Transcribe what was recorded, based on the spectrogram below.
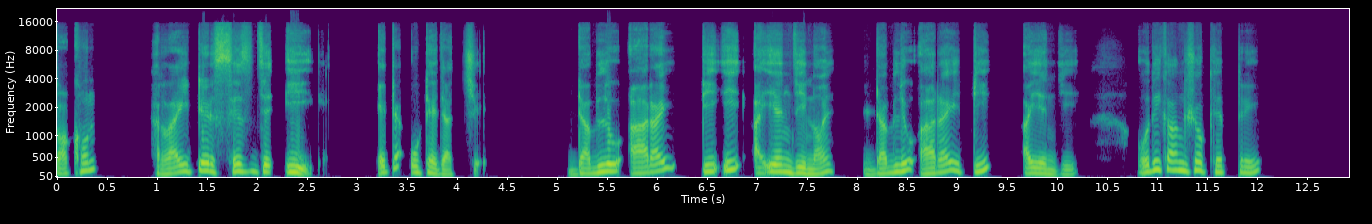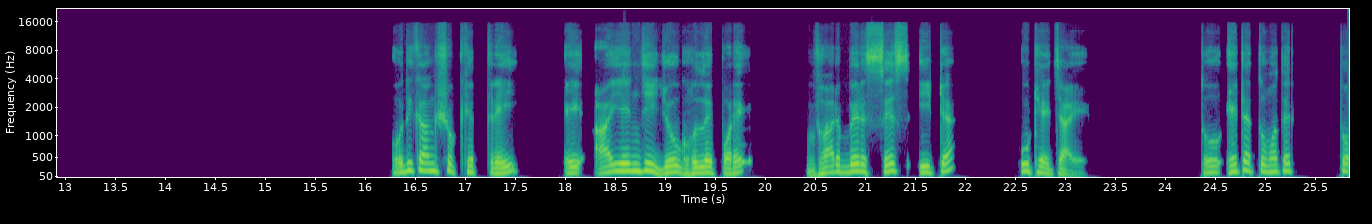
তখন রাইটের শেষ যে ই, এটা উঠে যাচ্ছে। W R I T E I N G নয়, W R I T I N G অধিকাংশ ক্ষেত্রে, অধিকাংশ ক্ষেত্রেই এই আইএনজি যোগ হলে পরে ভার্বের শেষ ইটা উঠে যায়। তো এটা তোমাদের, তো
